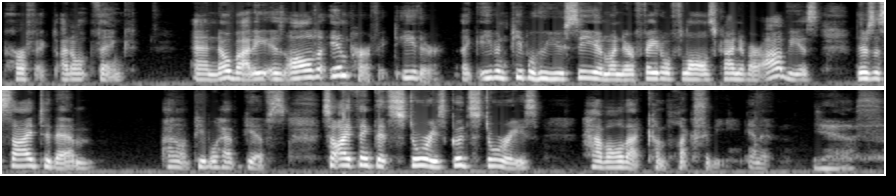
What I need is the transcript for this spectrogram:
perfect, I don't think. And nobody is all imperfect either. Like even people who you see and when their fatal flaws kind of are obvious, there's a side to them. I don't, people have gifts. So I think that stories, good stories, have all that complexity in it. Yes.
